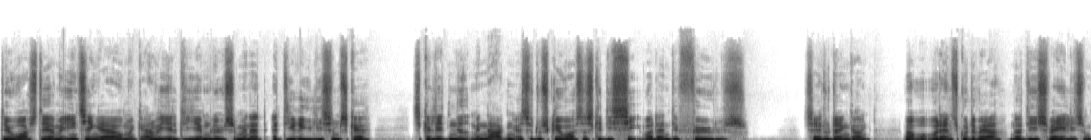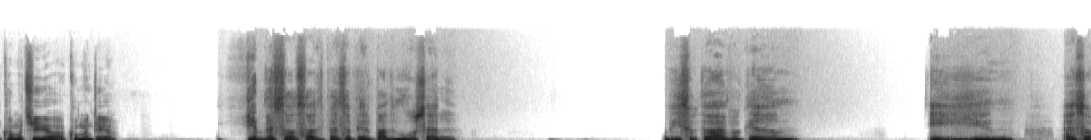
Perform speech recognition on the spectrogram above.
det er jo også det her med, en ting er jo, at man gerne vil hjælpe de hjemløse, men at, at de rige ligesom skal, skal lidt ned med nakken. Altså du skriver, så skal de se, hvordan det føles, sagde du dengang. Hvor- hvor- Hvordan skulle det være, når de svage ligesom kommer til at kommandere? Jamen, så, så, så bliver det bare det modsatte. Vi som der er på gaden, i, en- altså,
